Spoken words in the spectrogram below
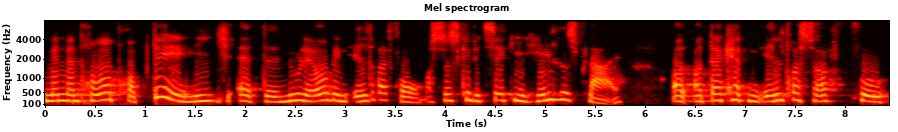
Men man prøver at proppe det ind i, at øh, nu laver vi en ældrereform, og så skal vi til at give helhedspleje. Og, og der kan den ældre så få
